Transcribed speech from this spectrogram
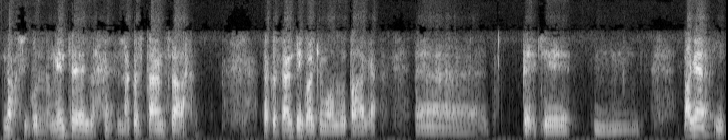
No, sicuramente la costanza, la costanza in qualche modo paga, eh, perché mh, paga in,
